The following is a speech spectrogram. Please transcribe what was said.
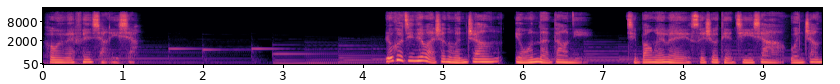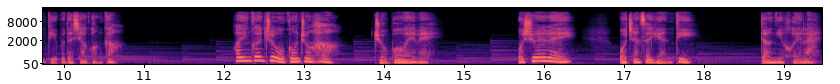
和微微分享一下。如果今天晚上的文章有温暖到你，请帮伟伟随手点击一下文章底部的小广告。欢迎关注公众号主播伟伟，我是伟伟，我站在原地等你回来。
